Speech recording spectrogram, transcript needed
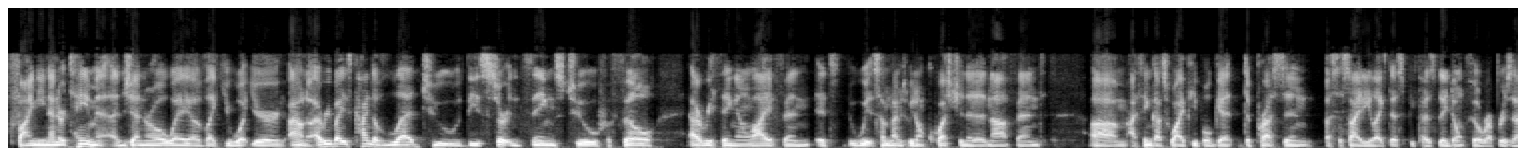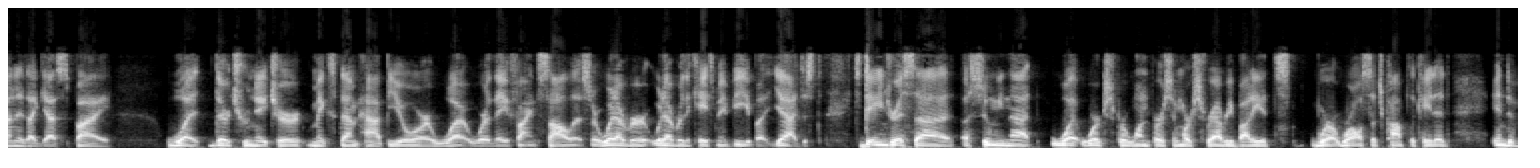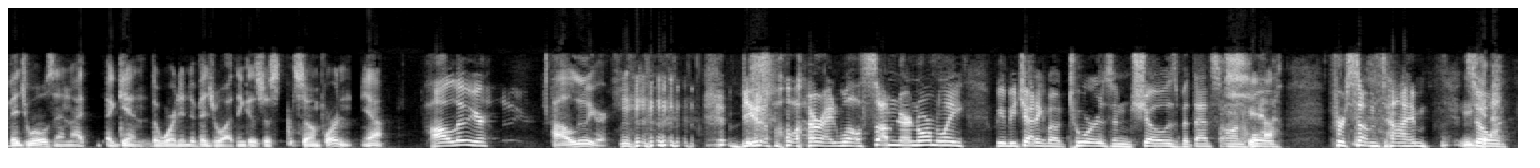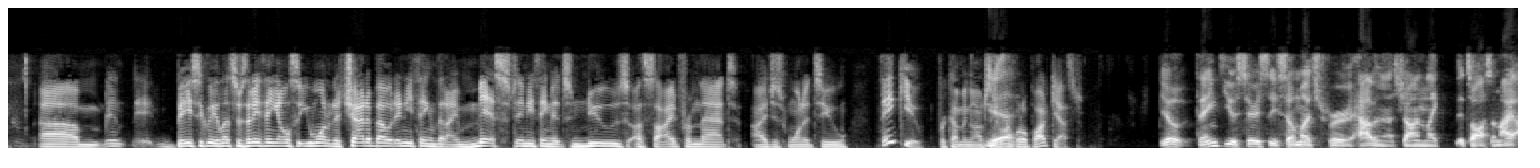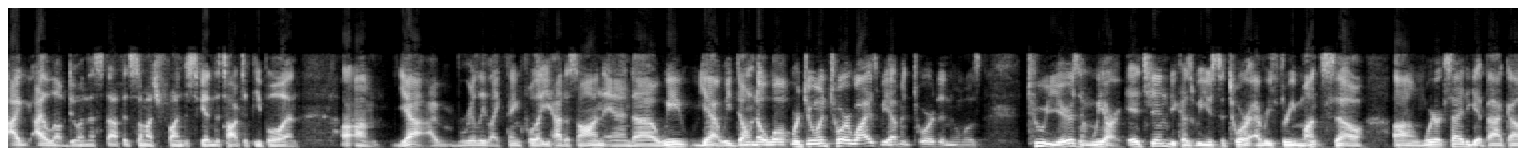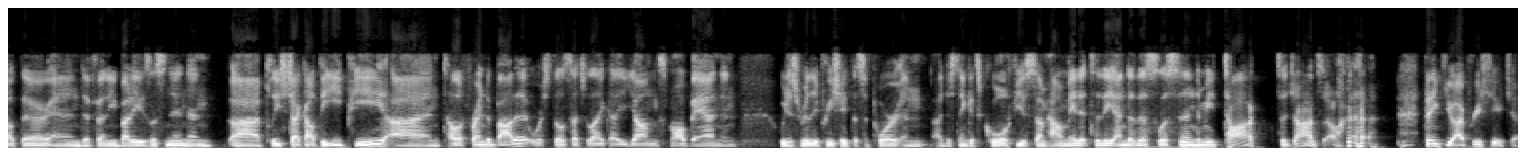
finding entertainment, a general way of like you what you're I don't know, everybody's kind of led to these certain things to fulfill everything in life and it's we, sometimes we don't question it enough and um, I think that's why people get depressed in a society like this because they don't feel represented, I guess, by what their true nature makes them happy or what where they find solace or whatever whatever the case may be. But yeah just it's dangerous uh, assuming that what works for one person works for everybody. It's we're we're all such complicated individuals and I again the word individual I think is just so important yeah hallelujah Hallelujah. Beautiful. All right. Well, Sumner, normally we'd be chatting about tours and shows, but that's on yeah. hold for some time. So yeah. Um, basically, unless there's anything else that you wanted to chat about, anything that I missed, anything that's news aside from that, I just wanted to thank you for coming on to yeah. the Rock Podcast. Yo, thank you seriously so much for having us, Jon. Like, it's awesome. I, I, I love doing this stuff. It's so much fun just getting to talk to people and um, yeah, I'm really like thankful that you had us on. And uh, we, yeah, we don't know what we're doing tour wise. We haven't toured in almost two years, and we are itching because we used to tour every three months. So um, we're excited to get back out there. And if anybody's listening, and uh, please check out the EP uh, and tell a friend about it. We're still such like a young, small band, and we just really appreciate the support. And I just think it's cool if you somehow made it to the end of this listening to me talk to Jon. So thank you. I appreciate you.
